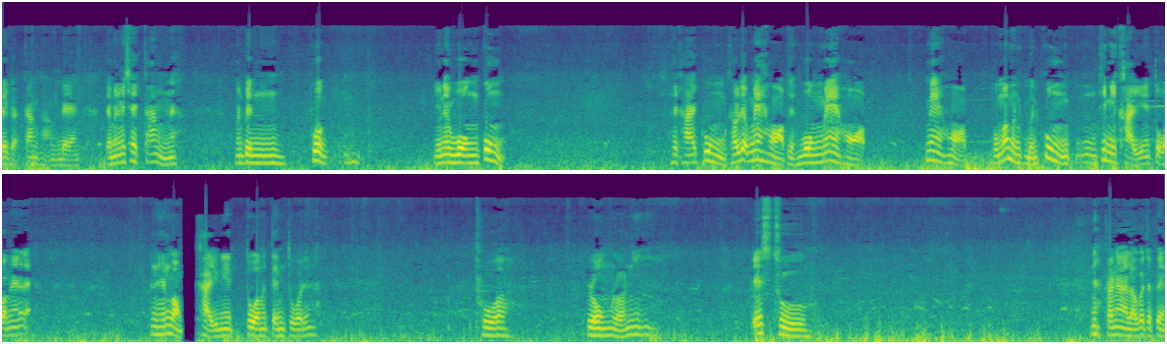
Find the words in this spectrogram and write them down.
ล็กๆอะกั้งหางแดง แต่มันไม่ใช่กั้งนะมันเป็นพวกอยู่ในวงกุ้งคล้ายๆกุ้งเขาเรียกแม่หอบสิวงแม่หอบ แม่หอบ ผมว่ามันเหมือนกุ้งที่มีไข่อยู่ในตัวมันนั่นแหละ เห็นบอกไข่อยู่ในตัวมันเต็มตัวด้วยนะทัวร์ลงหรอนี่ S2 เนี่ยข้างหน้าเราก็จะเป็น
